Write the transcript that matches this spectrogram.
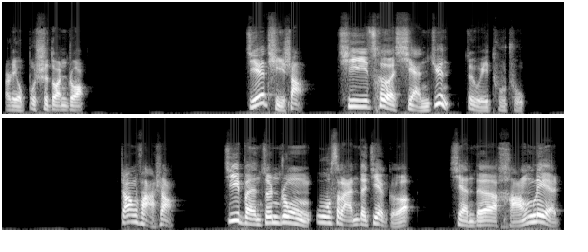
而又不失端庄；结体上凄恻险峻最为突出；章法上基本尊重乌斯兰的界格。显得行列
